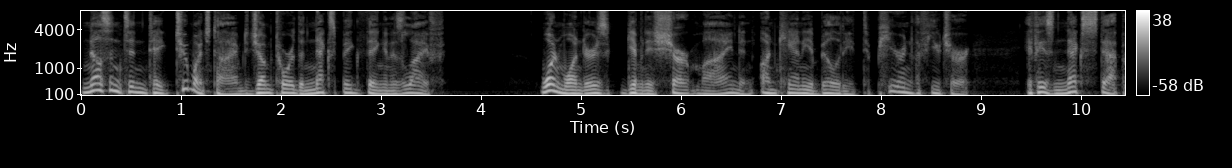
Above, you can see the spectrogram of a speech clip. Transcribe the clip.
Nelson didn't take too much time to jump toward the next big thing in his life. One wonders, given his sharp mind and uncanny ability to peer into the future, if his next step,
